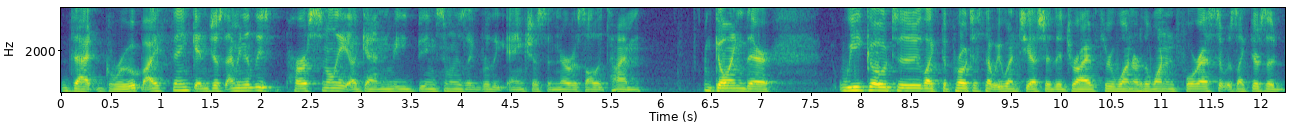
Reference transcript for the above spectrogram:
that group, I think, and just I mean, at least personally, again, me being someone who's like really anxious and nervous all the time, going there. We go to like the protest that we went to yesterday, the drive-through one or the one in 4S. It was like there's a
